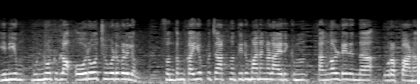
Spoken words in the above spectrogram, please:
ഇനിയും മുന്നോട്ടുള്ള ഓരോ ചുവടുകളിലും സ്വന്തം കയ്യൊപ്പ് ചാർത്തുന്ന തീരുമാനങ്ങളായിരിക്കും തങ്ങളുടേതെന്ന് ഉറപ്പാണ്.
